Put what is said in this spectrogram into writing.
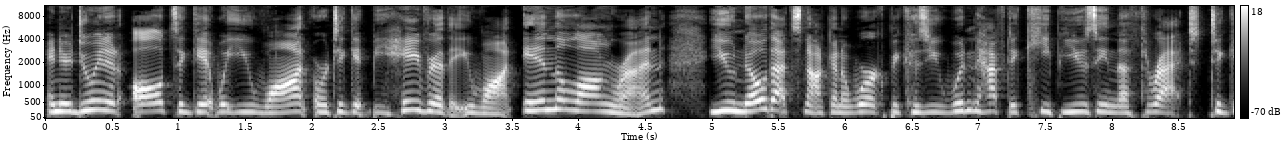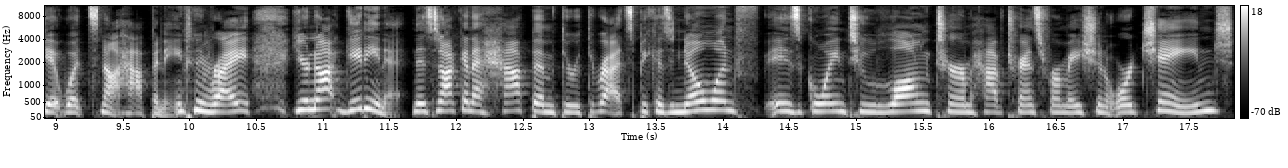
and you're doing it all to get what you want or to get behavior that you want. In the long run, you know that's not going to work because you wouldn't have to keep using the threat to get what's not happening, right? You're not getting it. It's not going to happen through threats because no one is going to long term have transformation or change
